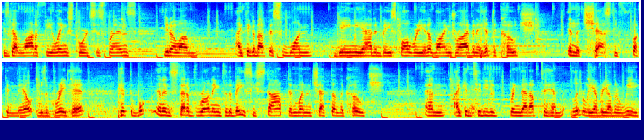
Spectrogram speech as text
He's got a lot of feelings towards his friends. You know um, i think about this one game he had in baseball where he hit a line drive and it hit the coach in the chest. He fucking nailed it. was a great hit. Hit the and instead of running to the base, he stopped and went and checked on the coach. And I continue to bring that up to him literally every other week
